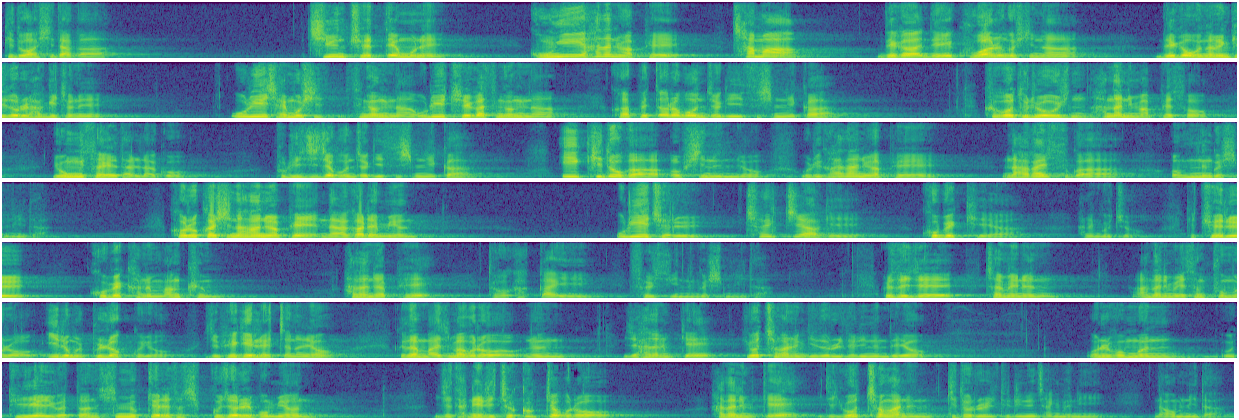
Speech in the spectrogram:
기도하시다가 지은 죄 때문에 공의의 하나님 앞에 차마 내가 내 구하는 것이나 내가 원하는 기도를 하기 전에 우리의 잘못이 생각나, 우리의 죄가 생각나 그 앞에 떨어본 적이 있으십니까? 크고 두려우신 하나님 앞에서 용서해 달라고 부르짖어 본 적이 있으십니까? 이 기도가 없이는요, 우리가 하나님 앞에 나갈 수가 없는 것입니다. 거룩하신 하나님 앞에 나가려면 우리의 죄를 철저하게 고백해야 하는 거죠. 죄를 고백하는 만큼 하나님 앞에 더 가까이 설 수 있는 것입니다. 그래서 이제 처음에는 하나님의 성품으로 이름을 불렀고요. 이제 회개를 했잖아요. 그다음 마지막으로는 이제 하나님께 요청하는 기도를 드리는데요. 오늘 본문 뒤에 읽었던 16절에서 19절을 보면 이제 다니엘이 적극적으로 하나님께 이제 요청하는 기도를 드리는 장면이 나옵니다.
